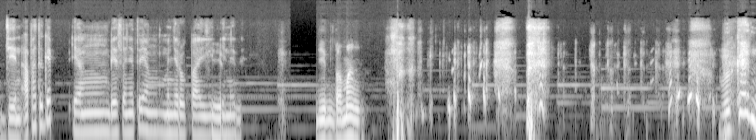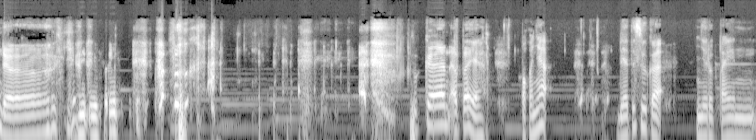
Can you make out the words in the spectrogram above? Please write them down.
jin apa tuh Gap? Yang biasanya tuh yang menyerupai Jin. ini Jin Tomang. bukan dong Jin Ifrit. bukan bukan apa ya pokoknya dia tuh suka nyerupain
